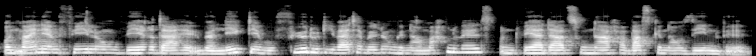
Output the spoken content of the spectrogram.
Und meine Empfehlung wäre daher, überleg dir, wofür du die Weiterbildung genau machen willst und wer dazu nachher was genau sehen will.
